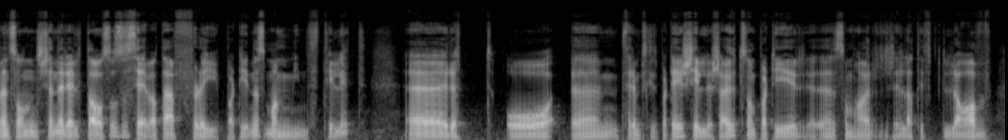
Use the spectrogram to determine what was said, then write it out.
Men sånn generelt da også så ser vi at det er fløypartiene som har minst tillit. Eh, Rødt og eh, Fremskrittspartiet skiller seg ut som partier eh, som har relativt lav eh,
